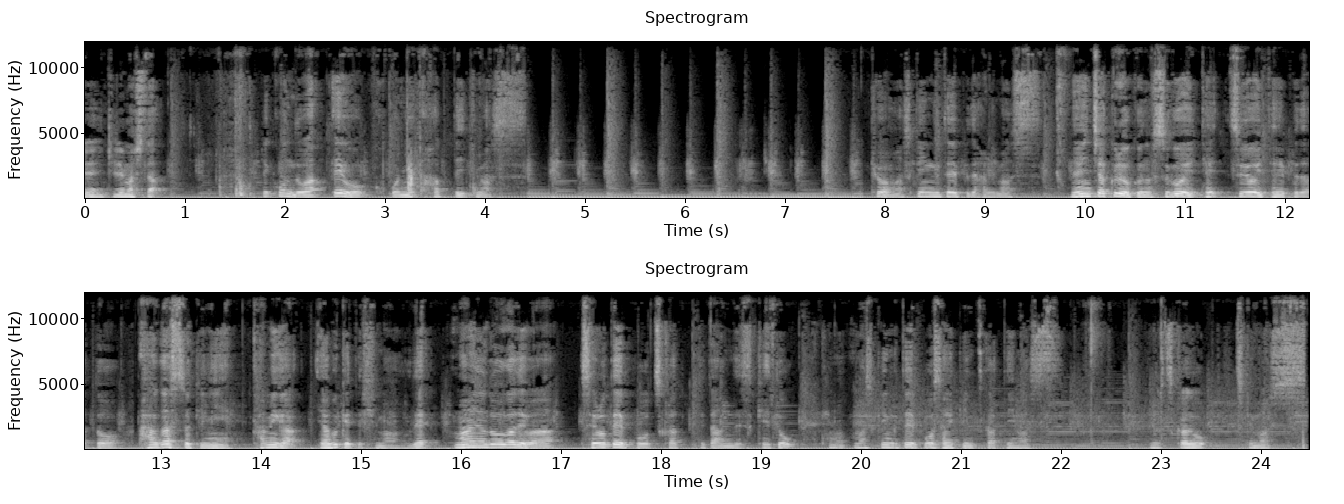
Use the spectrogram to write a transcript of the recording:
綺麗に切れました。で今度は絵をここに貼っていきます。今日はマスキングテープで貼ります。粘着力のすごい強いテープだと剥がす時に紙が破けてしまうので前の動画ではセロテープを使ってたんですけどこのマスキングテープを最近使っています。四つ角つけます。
